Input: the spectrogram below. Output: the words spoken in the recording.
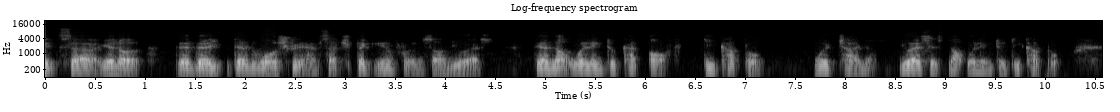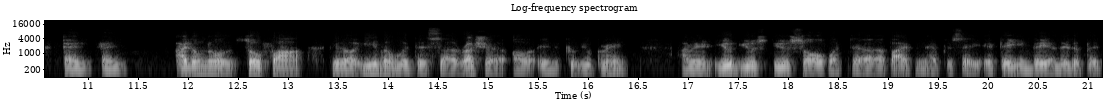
it's uh, you know the, the the wall street have such big influence on us they're not willing to cut off decouple with china us is not willing to decouple and and i don't know so far you know even with this uh, russia or in ukraine I mean, you you you saw what uh, Biden had to say. If they invade a little bit,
